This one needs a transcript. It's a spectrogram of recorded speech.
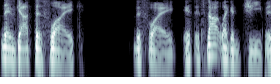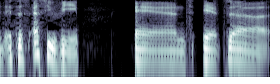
they've got this like this like it's it's not like a jeep, it, it's this SUV and it, uh,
